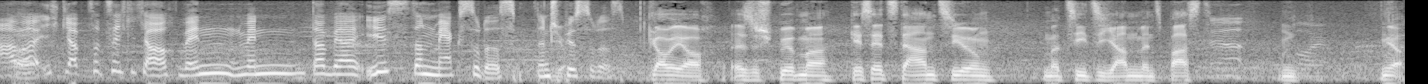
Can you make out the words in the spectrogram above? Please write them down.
Aber ich glaube tatsächlich auch, wenn, wenn da wer ist, dann merkst du das, dann spürst du das. Glaube ich auch. Also spürt man gesetzte Anziehung, man zieht sich an, wenn es passt. Und, ja.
